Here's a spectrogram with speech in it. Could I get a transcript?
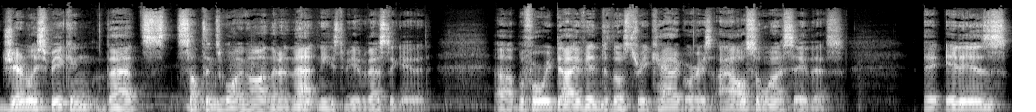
generally speaking, that's something's going on there and that needs to be investigated. Uh, before we dive into those three categories, I also want to say this. It, is,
